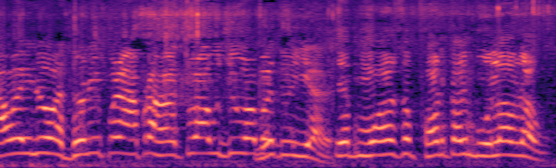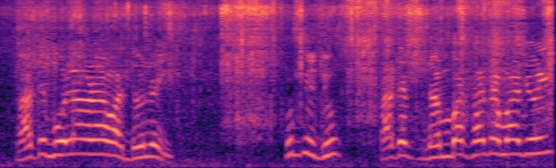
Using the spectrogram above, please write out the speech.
આવે એનો વાંધો નહીં પણ આપણે હાથું આવું જોવા બધું યાર. એ માણસો ફોન કરીને બોલાવડાવું. સાથે બોલાવડાવ વાંધો નહીં. શું કીધું? સાથે નંબર સાથે મારા જોઈ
